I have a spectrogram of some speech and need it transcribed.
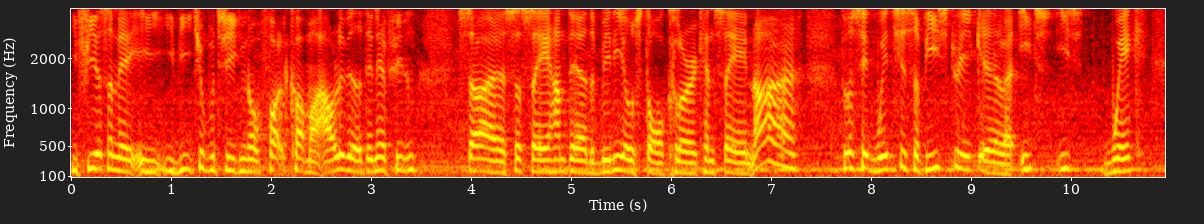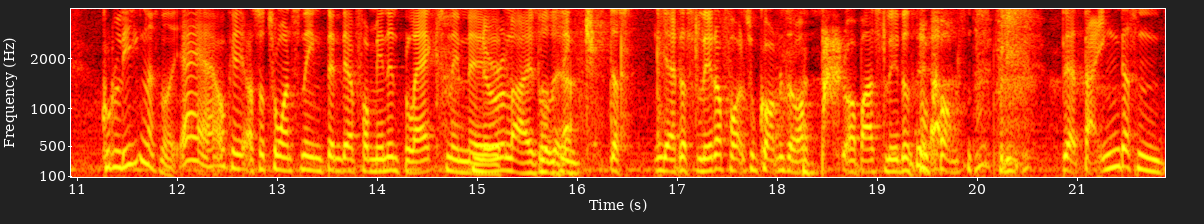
i 80'erne i, i videobutikken, når folk kommer og afleverede den her film, så, øh, så sagde ham der, the video store clerk, han sagde, øh, du har set Witches of Eastwick, eller East, Eastwick, kunne du lide den og sådan noget? Ja, ja, okay. Og så tog han sådan en, den der fra Men in Black, sådan en... øh, Neuralizer ved, sådan der. en, der, ja, der sletter folks hukommelse op, og bare slettede hukommelsen. Fordi der, der er ingen, der, sådan,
